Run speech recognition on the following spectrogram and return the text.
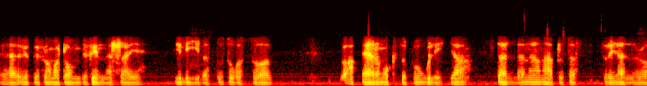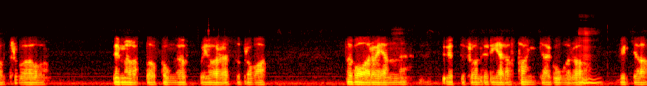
eh, utifrån vart de befinner sig i livet och så, så är de också på olika ställen i den här processen. För det gäller att, tror jag, att bemöta och fånga upp och göra det så bra för var och en utifrån hur deras tankar går och mm. vilka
